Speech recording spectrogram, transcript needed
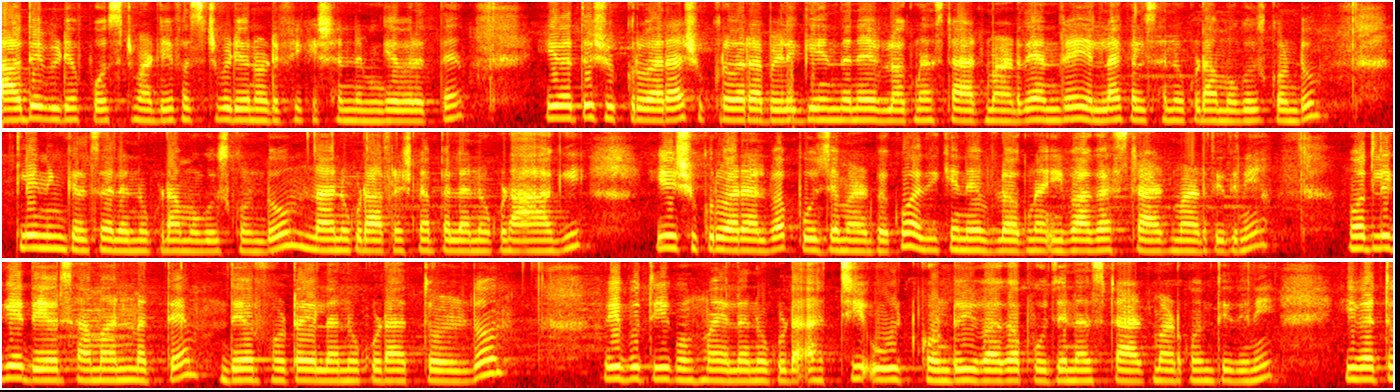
ಯಾವುದೇ ವಿಡಿಯೋ ಪೋಸ್ಟ್ ಮಾಡಲಿ. ಫಸ್ಟ್ ವಿಡಿಯೋ ನೋಟಿಫಿಕೇಷನ್ ನಿಮಗೆ ಬರುತ್ತೆ. ಇವತ್ತು ಶುಕ್ರವಾರ ಶುಕ್ರವಾರ ಬೆಳಗ್ಗೆಯಿಂದನೇ ವ್ಲಾಗ್ನ ಸ್ಟಾರ್ಟ್ ಮಾಡಿದೆ. ಅಂದರೆ ಎಲ್ಲ ಕೆಲಸನೂ ಕೂಡ ಮುಗಿಸ್ಕೊಂಡು ಕ್ಲೀನಿಂಗ್ ಕೆಲಸ ಎಲ್ಲನೂ ಕೂಡ ಮುಗಿಸ್ಕೊಂಡು, ನಾನು ಕೂಡ ಫ್ರೆಶ್ನಪ್ ಎಲ್ಲನೂ ಕೂಡ ಆಗಿ ಈ ಶುಕ್ರವಾರ ಅಲ್ವಾ ಪೂಜೆ ಮಾಡಬೇಕು. ಅದಕ್ಕೇ ವ್ಲಾಗ್ನ ಇವಾಗ ಸ್ಟಾರ್ಟ್ ಮಾಡ್ತಿದ್ದೀನಿ. ಮೊದಲಿಗೆ ದೇವ್ರ ಸಾಮಾನು ಮತ್ತು ದೇವ್ರ ಫೋಟೋ ಎಲ್ಲನೂ ಕೂಡ ತೊಳೆದು, ವಿಭೂತಿ, ಕುಂಕುಮ ಎಲ್ಲನೂ ಕೂಡ ಹಚ್ಚಿ ಹೂ ಇಟ್ಕೊಂಡು ಇವಾಗ ಪೂಜೆನ ಸ್ಟಾರ್ಟ್ ಮಾಡ್ಕೊತಿದ್ದೀನಿ. ಇವತ್ತು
